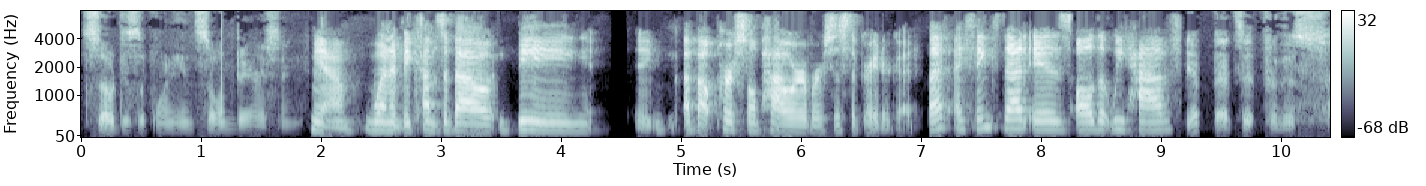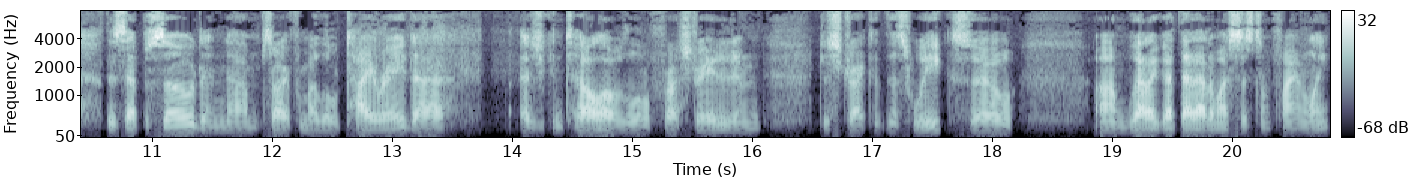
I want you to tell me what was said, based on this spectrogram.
so disappointing and so embarrassing. Yeah, when it becomes about being about personal power versus the greater good. But I think that is all that we have. Yep, that's it for this this episode. And I'm um, sorry for my little tirade. Uh, as you can tell, I was a little frustrated and distracted this week. So I'm glad I got that out of my system finally.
